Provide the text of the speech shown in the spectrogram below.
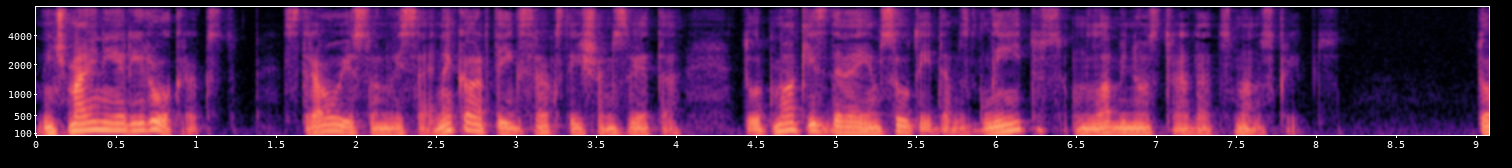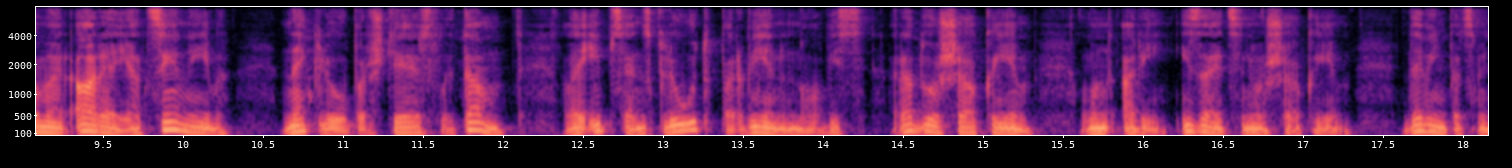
Viņš mainīja arī rokrakstu, straujas un visai nekārtīgas rakstīšanas vietā, turpmāk izdevējiem sūtīdams glītus un labi nostrādātus manuskriptus. Tomēr ārējā cienība nekļuva par šķērsli tam, lai Ibsens kļūtu par vienu no visradošākajiem un arī izaicinošākajiem 19.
